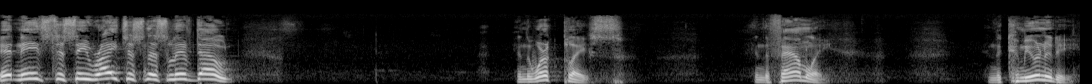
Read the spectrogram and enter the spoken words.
It needs to see righteousness lived out in the workplace in the family, in the community,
